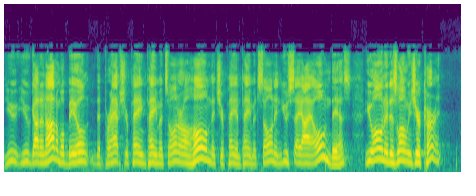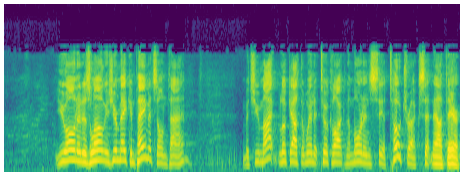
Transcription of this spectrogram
You you got an automobile that perhaps you're paying payments on, or a home that you're paying payments on, and you say, "I own this." You own it as long as you're current. You own it as long as you're making payments on time. But you might look out the window at 2 o'clock in the morning and see a tow truck sitting out there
